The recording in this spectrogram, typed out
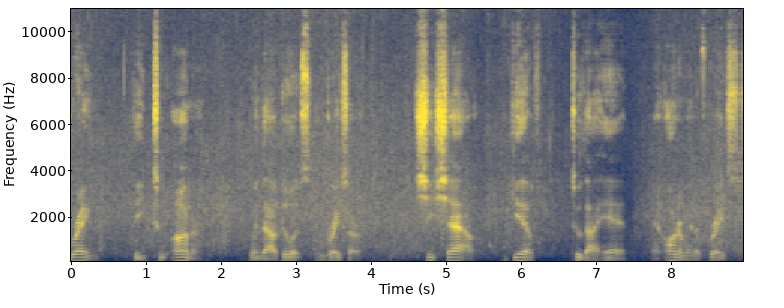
bring thee to honor when thou doest embrace her. She shall give to thy head an ornament of grace,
